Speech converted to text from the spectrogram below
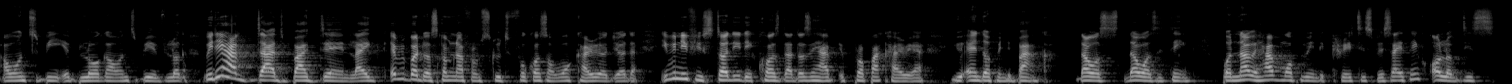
I want to be a blogger. I want to be a vlogger. We didn't have that back then. Like everybody was coming out from school to focus on one career or the other. Even if you studied a course that doesn't have a proper career, you end up in the bank. That was that was the thing. But now we have more people in the creative space. I think all of this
